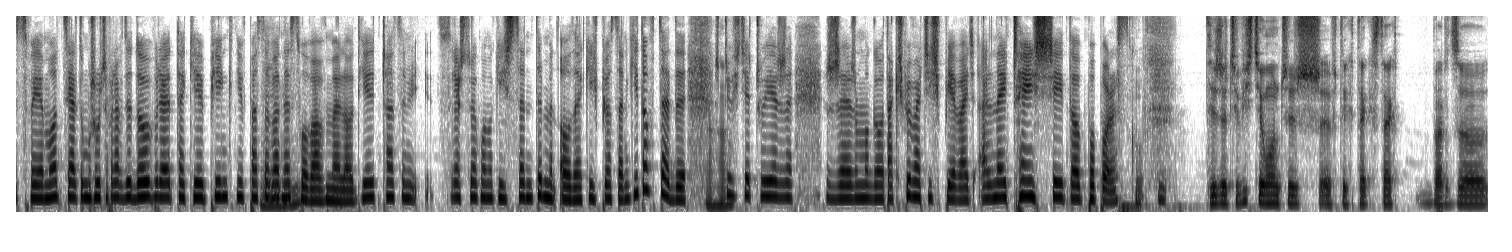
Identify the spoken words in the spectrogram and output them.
swoje emocje, ale to muszą być naprawdę dobre, takie pięknie wpasowane Mhm. słowa w melodię. Czasem zresztą jak mam jakiś sentyment od jakiejś piosenki, to wtedy Aha. rzeczywiście czuję, że, że, że mogę tak śpiewać i śpiewać, ale najczęściej to po polsku. ty rzeczywiście łączysz w tych tekstach bardzo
